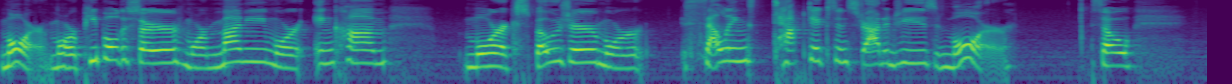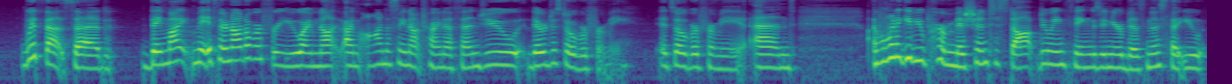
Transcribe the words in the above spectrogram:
More, more people to serve, more money, more income, more exposure, more selling tactics and strategies more. So, with that said, they might if they're not over for you, I'm not I'm honestly not trying to offend you. They're just over for me. It's over for me and I want to give you permission to stop doing things in your business that you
